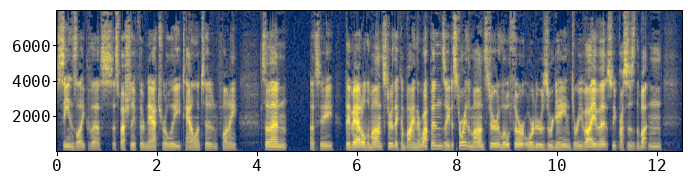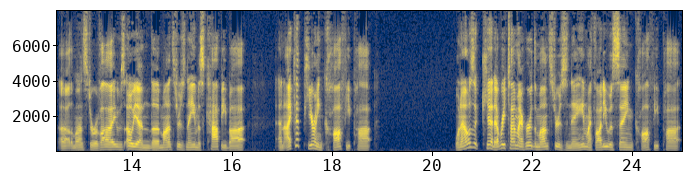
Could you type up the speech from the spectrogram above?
scenes like this, especially if they're naturally talented and funny. So then, let's see, they battle the monster, they combine their weapons, they destroy the monster, Lothor orders Regain to revive it, so he presses the button, uh, the monster revives. Oh yeah, and the monster's name is Copybot, and I kept hearing Coffee Pot. When I was a kid, every time I heard the monster's name, I thought he was saying Coffee Pot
